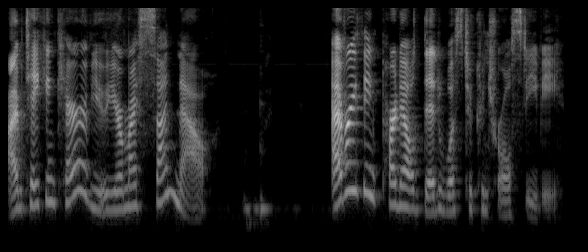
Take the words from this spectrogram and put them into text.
I'm taking care of you. You're my son now. Everything Parnell did was to control Stevie.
